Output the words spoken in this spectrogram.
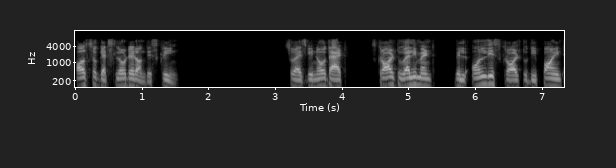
also gets loaded on the screen. So as we know that scroll to element will only scroll to the point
